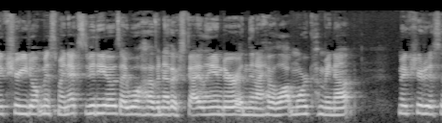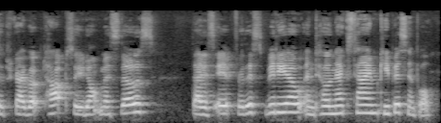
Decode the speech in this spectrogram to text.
Make sure you don't miss my next videos. I will have another Skylander and then I have a lot more coming up. Make sure to subscribe up top so you don't miss those. That is it for this video. Until next time, keep it simple.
